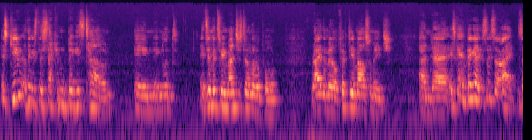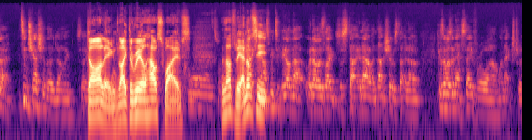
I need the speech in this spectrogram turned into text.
it's cute. I think it's the second biggest town in England. It's in between Manchester and Liverpool, right in the middle, 15 miles from each. And uh, it's getting bigger. It's, it's all right. It's all right. It's in Cheshire though, darling. So, Darling, like the Real Housewives. Yeah, right. Lovely, and They actually obviously, asked me to be on that when I was like just starting out, and that show started out because I was an essay for a while, an extra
